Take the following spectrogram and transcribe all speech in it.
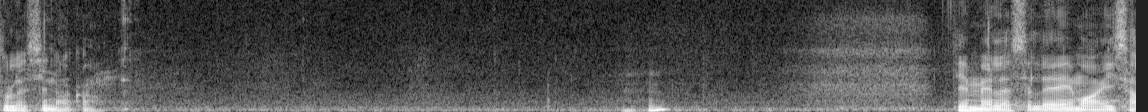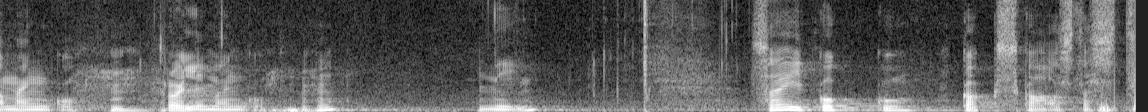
tule sina ka. teeme jälle selle ema-isa mängu, rollimängu. nii, said kokku kaks kaaslast.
